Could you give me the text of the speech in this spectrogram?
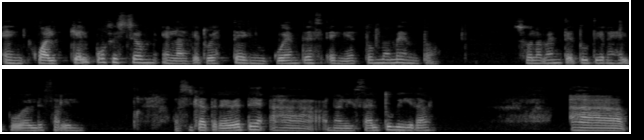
en cualquier posición en la que tú te encuentres en estos momentos, solamente tú tienes el poder de salir. Así que atrévete a analizar tu vida, a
